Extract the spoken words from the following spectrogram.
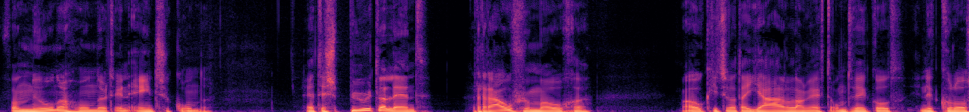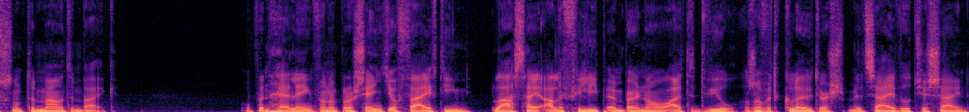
van 0 naar 100 in 1 seconde. Het is puur talent, rauw vermogen, maar ook iets wat hij jarenlang heeft ontwikkeld in de cross en op de mountainbike. Op een helling van een procentje of 15 blaast hij Alaphilippe en Bernal uit het wiel alsof het kleuters met zijwieltjes zijn.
